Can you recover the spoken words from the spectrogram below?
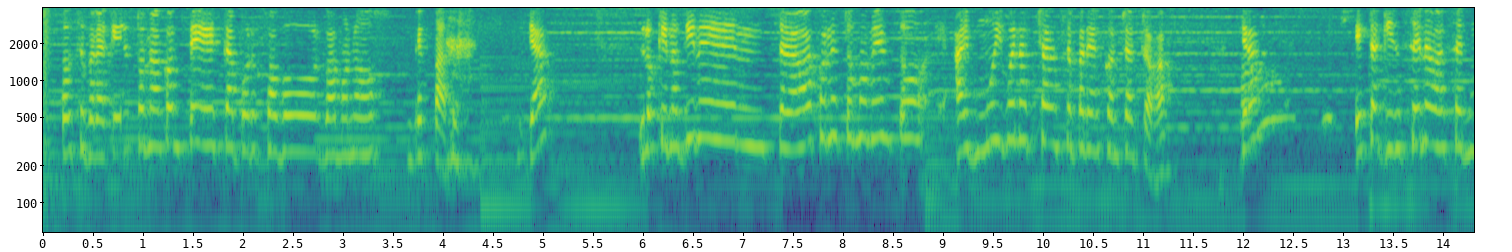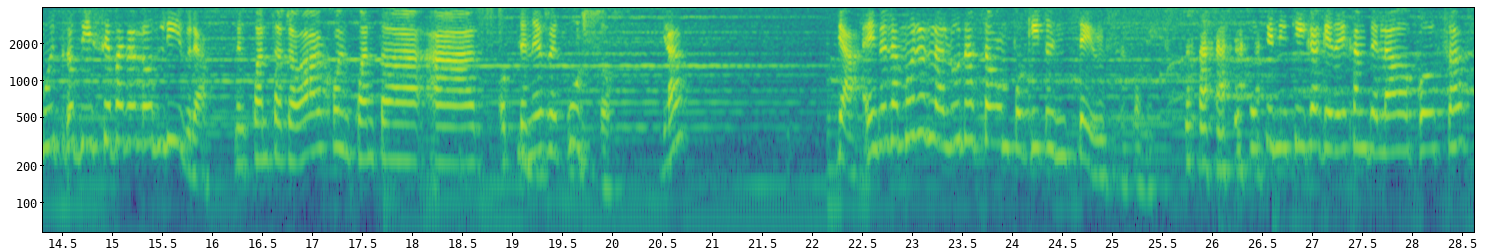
Entonces, para que eso no acontezca, por favor, vámonos despacio. ¿Ya? Los que no tienen trabajo en estos momentos, hay muy buenas chances para encontrar trabajo. ¿Ya? Esta quincena va a ser muy propicia para los Libras en cuanto a trabajo, en cuanto a, obtener recursos. ¿Ya? Ya, en el amor la luna estaba un poquito intensa con ellos. Esto significa que dejan de lado cosas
